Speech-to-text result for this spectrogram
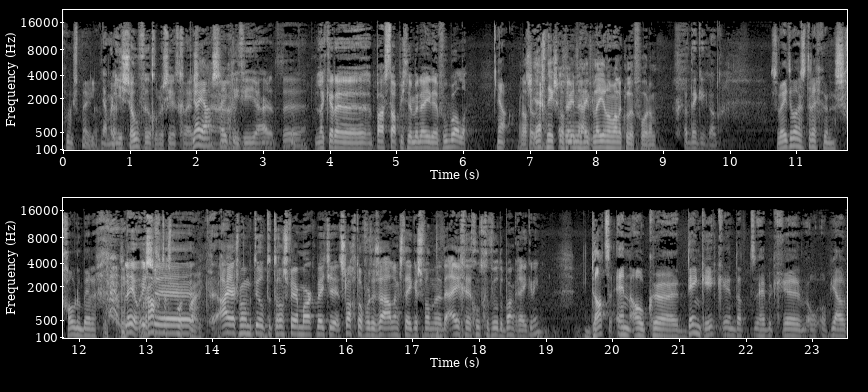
goede speler. ja, maar die is zoveel geblesseerd geweest. Ja, ja, zeker. Drie, vier jaar. Dat, eh, Lekker een paar stapjes naar beneden en voetballen. Ja, En als hij echt niks kan vinden, heeft Leon nog wel een club voor hem. dat denk ik ook. ze weten waar ze terecht kunnen. Schoneberg. Leo, is Prachtig eh, sportpark. Ajax momenteel op de transfermarkt een beetje het slachtoffer tussen aanhalingstekens van eh, de eigen goed gevulde bankrekening? Dat en ook, eh, denk ik, en dat heb ik eh, op jouw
